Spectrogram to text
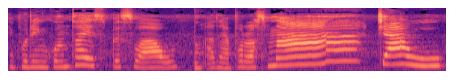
E por enquanto é isso, pessoal. Até a próxima. Tchau!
